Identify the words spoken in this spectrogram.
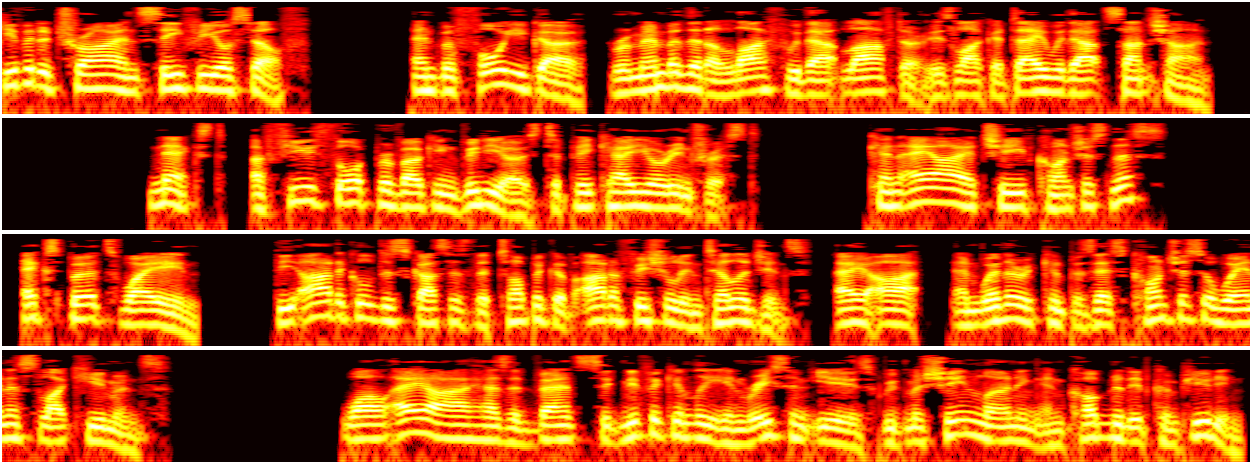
Give it a try and see for yourself. And before you go, remember that a life without laughter is like a day without sunshine. Next, a few thought-provoking videos to pique your interest. Can AI achieve consciousness? Experts weigh in. The article discusses the topic of artificial intelligence, AI, and whether it can possess conscious awareness like humans. While AI has advanced significantly in recent years with machine learning and cognitive computing,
